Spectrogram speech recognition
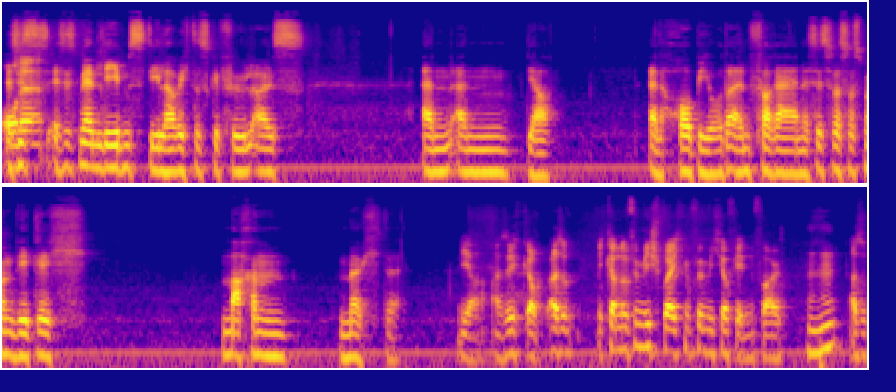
Es, ist, es ist mehr ein Lebensstil, habe ich das Gefühl, als ein, ein, ja, ein Hobby oder ein Verein. Es ist was, was man wirklich machen möchte. ja, also ich glaube, also ich kann nur für mich sprechen, für mich auf jeden Fall. Mhm. Also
